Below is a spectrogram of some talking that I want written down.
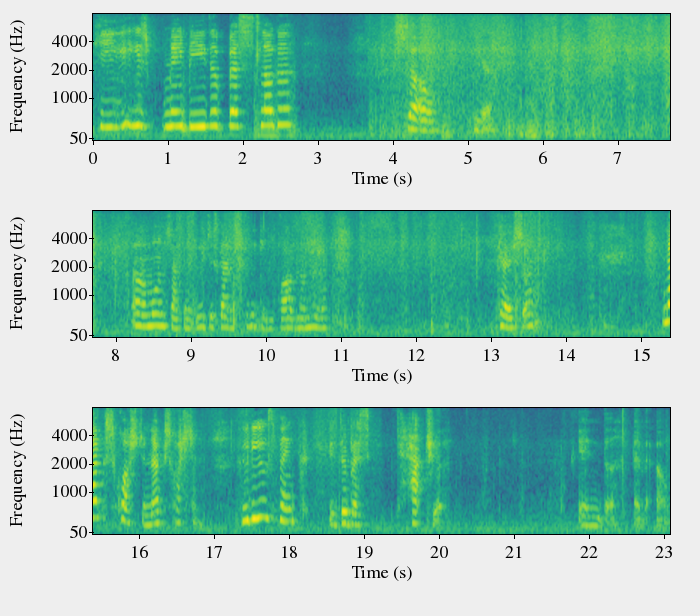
He he's maybe the best slugger. So yeah. Um, one second. We just got a squeaking problem here. Okay, so next question. Next question. Who do you think is the best catcher in the ML?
